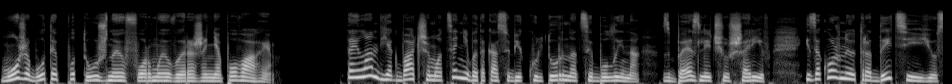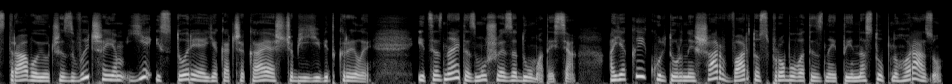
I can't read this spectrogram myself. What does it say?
може бути потужною формою вираження поваги. Таїланд, як бачимо, це ніби така собі культурна цибулина з безліччю шарів, і за кожною традицією, стравою чи звичаєм є історія, яка чекає, щоб її відкрили. І це, знаєте, змушує задуматися, а який культурний шар варто спробувати знайти наступного разу,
